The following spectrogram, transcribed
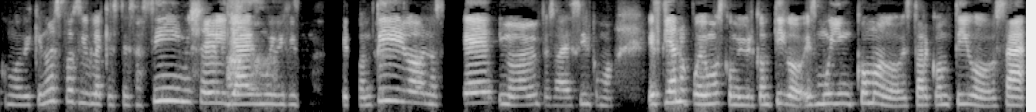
como de que no es posible que estés así, Michelle, ya es muy difícil contigo, no sé qué. Y mi mamá me empezó a decir como, es que ya no podemos convivir contigo, es muy incómodo estar contigo, o sea,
